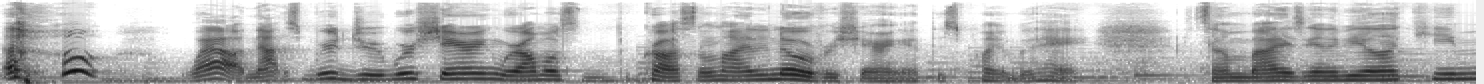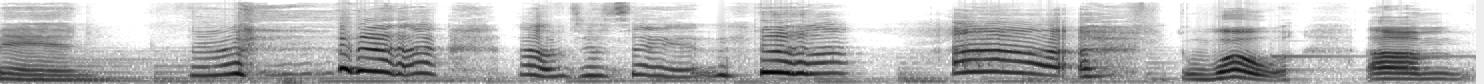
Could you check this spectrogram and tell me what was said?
wow, not we're we're sharing. We're almost crossing the line and oversharing at this point. But hey, somebody's gonna be a lucky man. I'm just saying. Whoa. Um,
